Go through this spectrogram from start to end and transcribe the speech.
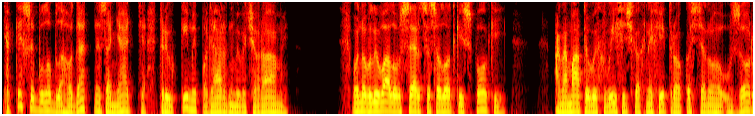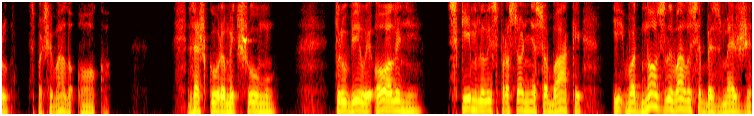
Яке це було благодатне заняття тривкими полярними вечорами. Воно вливало в серце солодкий спокій, а на матових висічках нехитрого костяного узору спочивало око. За шкурами чуму трубіли олені, скімлили спросоння собаки, і водно зливалося безмежжя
